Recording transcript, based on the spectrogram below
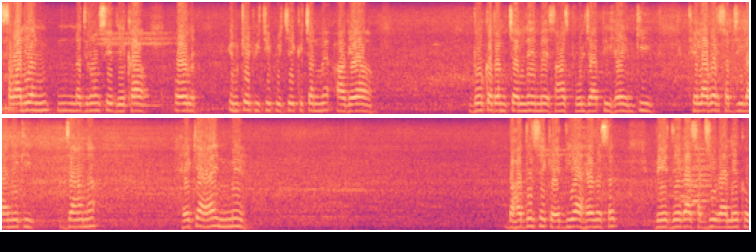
सवालिया नज़रों से देखा और इनके पीछे पीछे किचन में आ गया। दो कदम चलने में सांस फूल जाती है, इनकी थैला भर सब्ज़ी लाने की जाना है क्या है इनमें? बहादुर से कह दिया है, वह सब भेज देगा सब्ज़ी वाले को।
